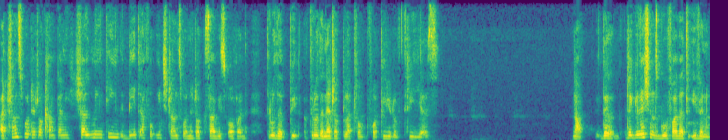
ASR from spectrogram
A transport network company shall maintain the data for each transport network service offered through the through the network platform for a period of 3 years. Now, the regulations go further to even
